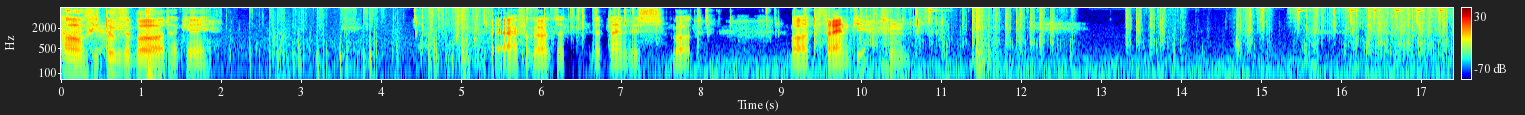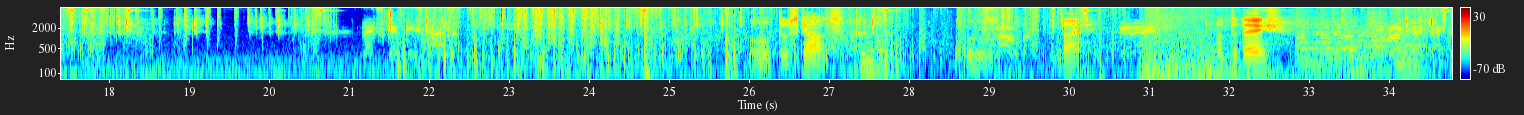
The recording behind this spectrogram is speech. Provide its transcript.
Oh, he took the boat, okay. Yeah, I forgot that they playing with bot. Bot Frankie. Ooh, two scouts. Two middle. Ooh, bye. Today.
